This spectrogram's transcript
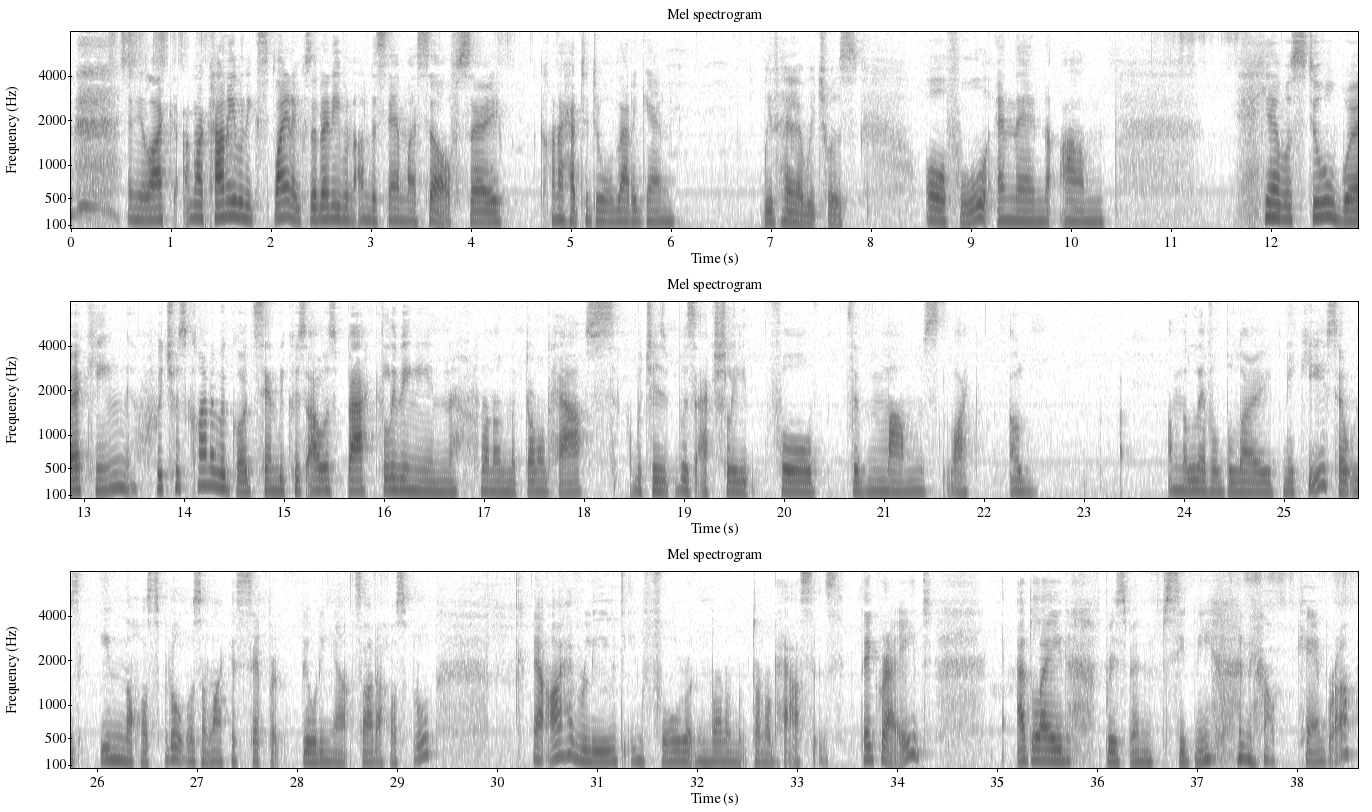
and you're like, and I can't even explain it because I don't even understand myself. So kind of had to do all that again with her, which was awful. And then, um, yeah, was still working, which was kind of a godsend because I was back living in Ronald McDonald House, which is was actually for the mums, like a, on the level below NICU. So it was in the hospital. It wasn't like a separate building outside a hospital. Now I have lived in four Ronald McDonald houses. They're great. Adelaide, Brisbane, Sydney, and now Canberra.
